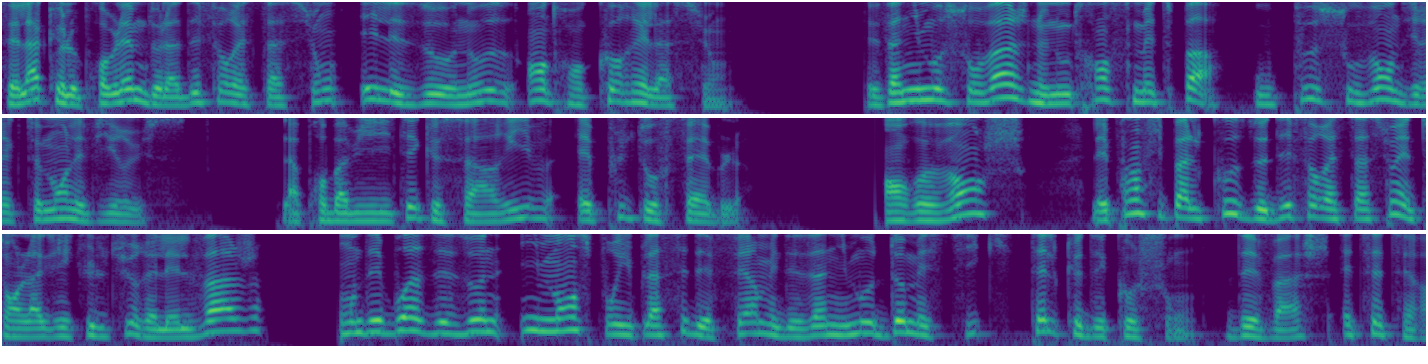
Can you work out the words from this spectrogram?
C'est là que le problème de la déforestation et les zoonoses entrent en corrélation. Les animaux sauvages ne nous transmettent pas, ou peu souvent directement les virus. La probabilité que ça arrive est plutôt faible. En revanche, les principales causes de déforestation étant l'agriculture et l'élevage, on déboise des zones immenses pour y placer des fermes et des animaux domestiques tels que des cochons, des vaches, etc.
